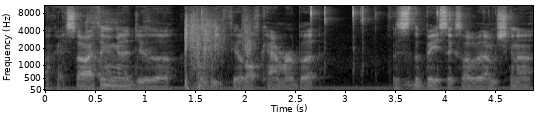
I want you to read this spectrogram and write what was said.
Okay, so I think I'm gonna do the, the wheat field off camera, but this is the basics of it. I'm just gonna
